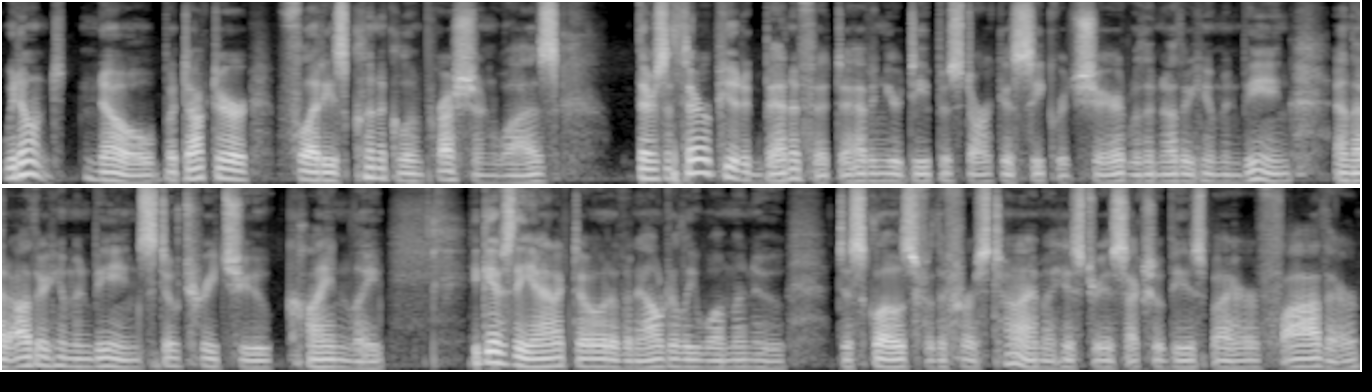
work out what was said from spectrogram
We don't know, but Dr. Felitti's clinical impression was there's a therapeutic benefit to having your deepest, darkest secrets shared with another human being, and that other human being still treats you kindly. He gives the anecdote of an elderly woman who disclosed for the first time a history of sexual abuse by her father,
